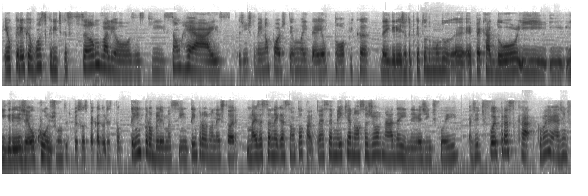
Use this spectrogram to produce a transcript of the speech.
Eu creio que algumas críticas são valiosas, que são reais. A gente também não pode ter uma ideia utópica da igreja, até porque todo mundo é, é pecador e, e, igreja é o conjunto de pessoas pecadoras. Então tem problema sim, tem problema na história, mas essa negação total. Então essa é meio que a nossa jornada aí, né? A gente foi, a gente foi para como é? A gente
